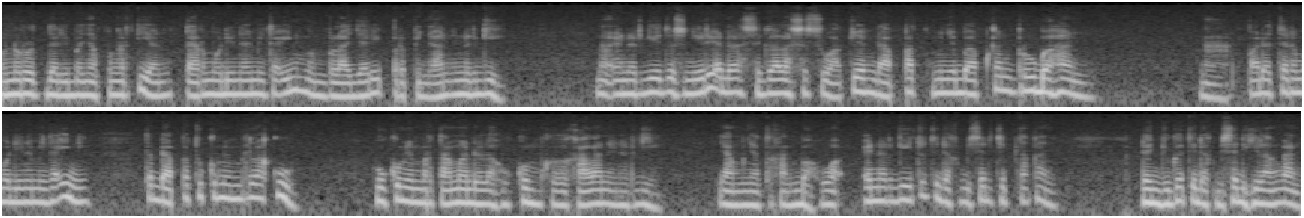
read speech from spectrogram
Menurut dari banyak pengertian, termodinamika ini mempelajari perpindahan energi Nah, energi itu sendiri adalah segala sesuatu yang dapat menyebabkan perubahan. Nah, pada termodinamika ini terdapat hukum yang berlaku. Hukum yang pertama adalah hukum kekekalan energi, yang menyatakan bahwa energi itu tidak bisa diciptakan dan juga tidak bisa dihilangkan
